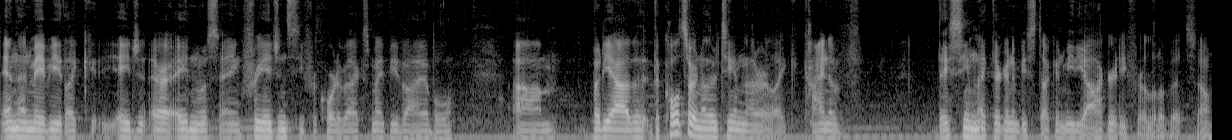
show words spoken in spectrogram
and then maybe like agent or Aidan was saying, free agency for quarterbacks might be viable. Um, but yeah, the the Colts are another team that are like kind of. They seem like they're going to be stuck in mediocrity for a little bit. So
